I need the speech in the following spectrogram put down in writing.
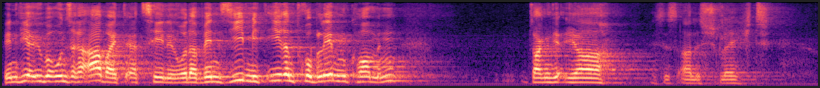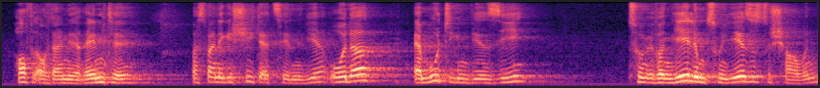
Wenn wir über unsere Arbeit erzählen oder wenn sie mit ihren Problemen kommen, sagen wir, ja, es ist alles schlecht, hofft auf deine Rente. Was für eine Geschichte erzählen wir? Oder ermutigen wir sie, zum Evangelium, zu Jesus zu schauen,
